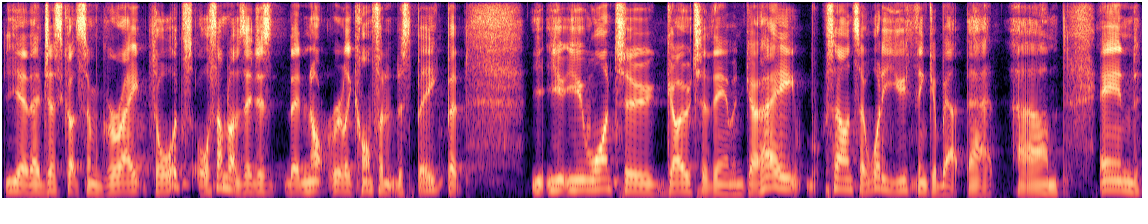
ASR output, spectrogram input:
yeah, they've just got some great thoughts, or sometimes they just they're not really confident to speak, but. You, you want to go to them and go, hey, so and so, what do you think about that? Um, and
